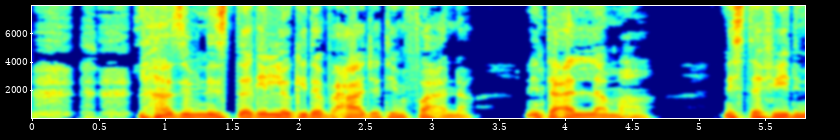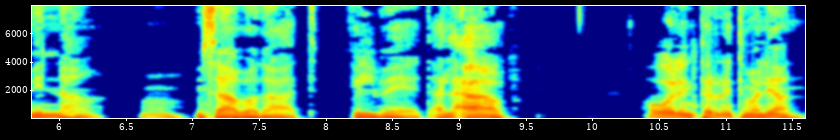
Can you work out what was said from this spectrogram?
لازم نستغله كده بحاجة تنفعنا. نتعلمها نستفيد منها. مم. مسابقات في البيت ألعاب. هو الإنترنت مليان.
